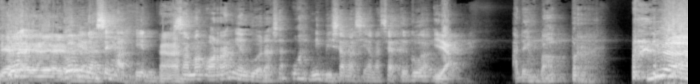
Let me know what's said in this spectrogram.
Ya, gue ya, ya, ya, gue ya. dinasehatin Ah. sama orang yang gue rasa wah ini bisa ngasih nasihat ke gue Ya. ada yang baper Nah,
